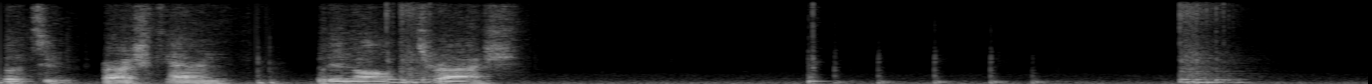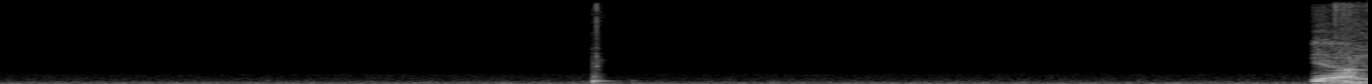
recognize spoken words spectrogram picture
go to the trash can, put in all the trash. Yeah.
